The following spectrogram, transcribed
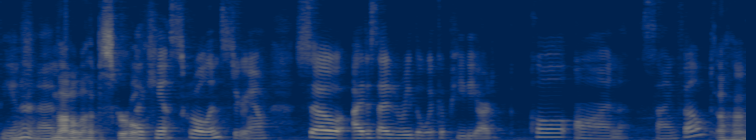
the internet. Not allowed to scroll. I can't scroll Instagram. So I decided to read the Wikipedia article on Seinfeld, Uh huh.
